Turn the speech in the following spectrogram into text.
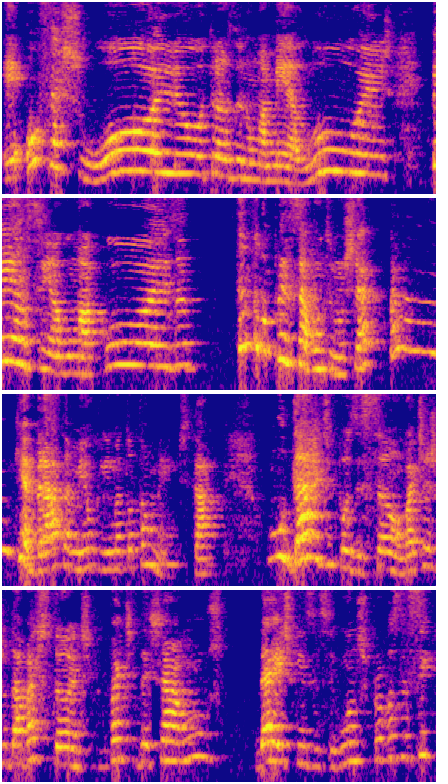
é, ou fecha o olho, transa numa meia luz, pensa em alguma coisa, tenta não pensar muito no chefe, quebrar também o clima totalmente, tá? Mudar de posição vai te ajudar bastante, vai te deixar uns 10, 15 segundos para você se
